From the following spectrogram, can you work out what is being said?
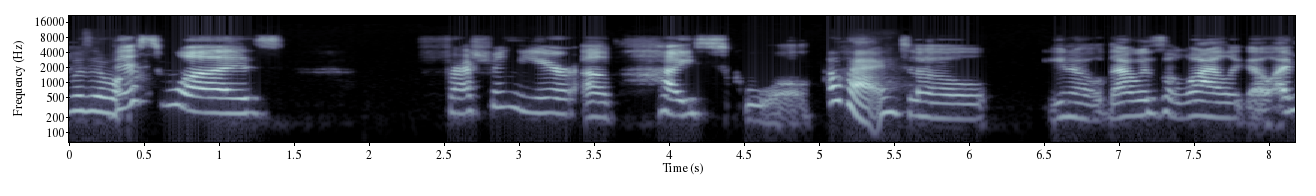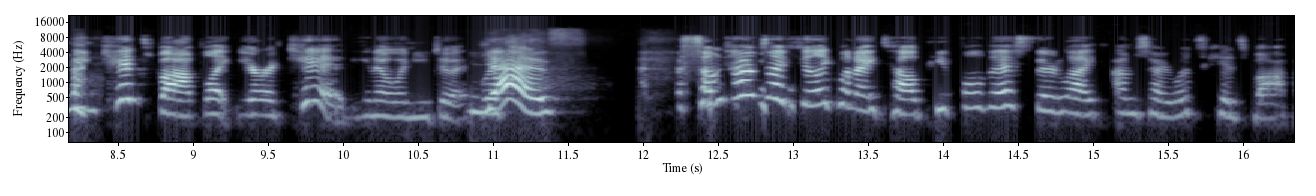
Was it a This was freshman year of high school. Okay. So, you know, that was a while ago. I mean, Kidz Bop, like you're a kid, you know, when you do it. yes. Sometimes I feel like when I tell people this, they're like, I'm sorry, what's Kidz Bop?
